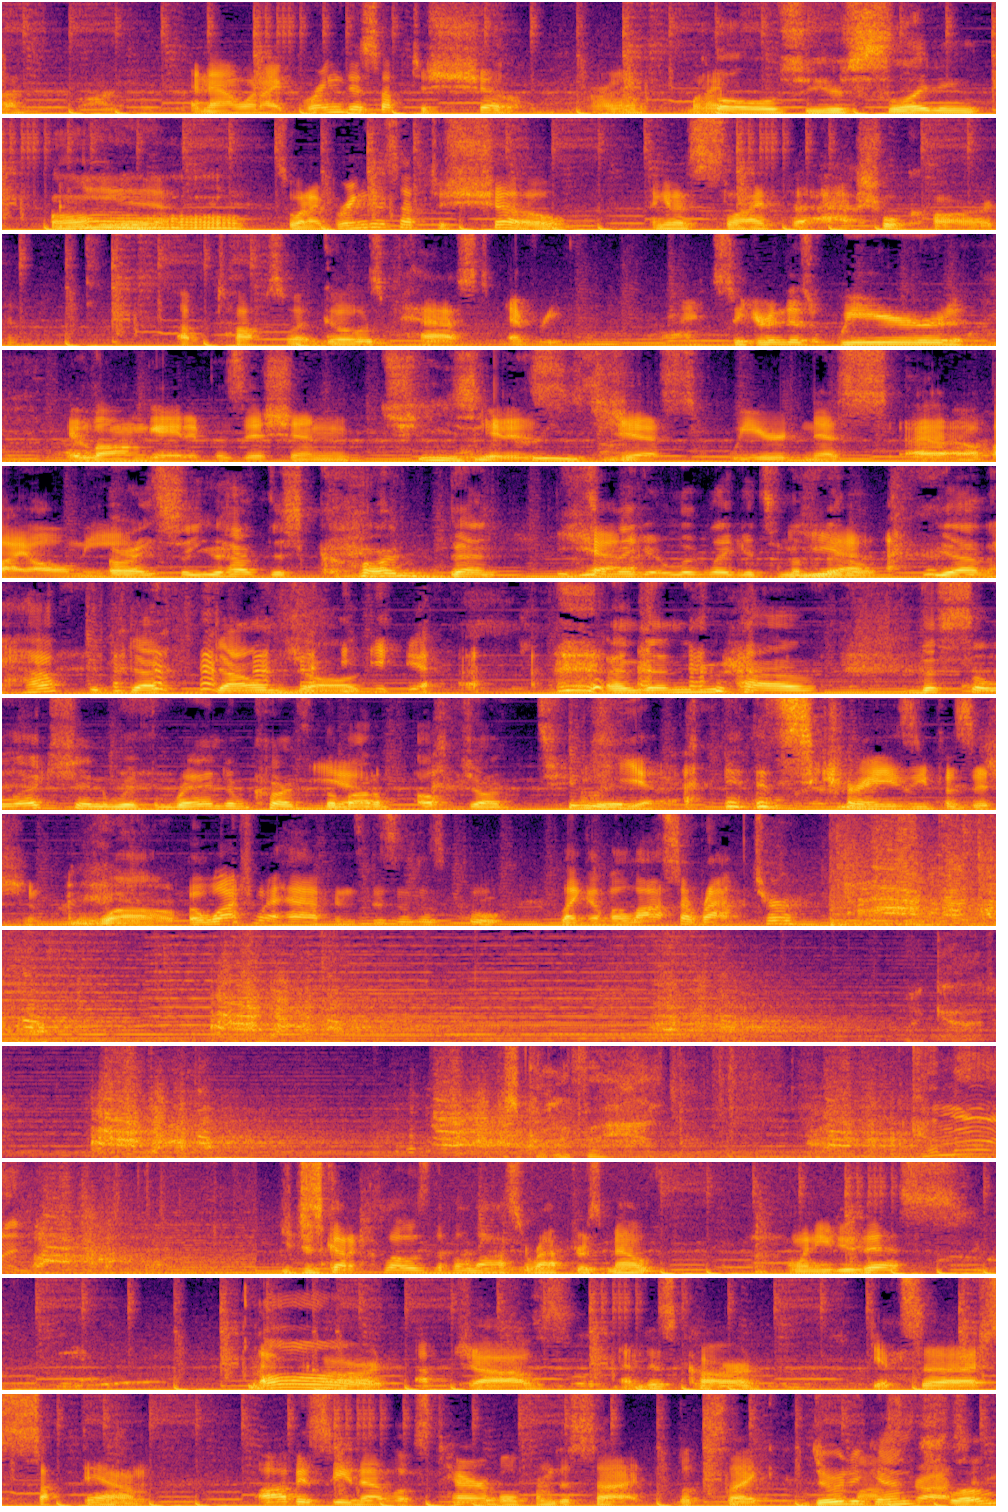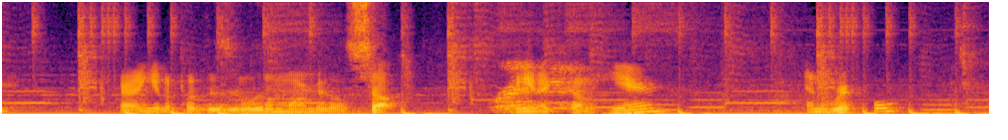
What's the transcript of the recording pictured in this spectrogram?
And now when I bring this up to show, all right? When I Oh, so you're sliding. Oh. Yeah. So when I bring this up to show, I'm gonna slide the actual card up top so it goes past everything, right? So you're in this weird, elongated position. Cheesy. It is crazy. just weirdness uh, by all means. All right, so you have this card bent Yeah. to make it look like it's in the Yeah. middle. You have half the deck down jog, yeah. and then you have the selection with random cards at the Yeah. bottom up jog to it. Yeah. it's crazy position. Wow. But watch what happens. This is what's cool. Like a velociraptor. For help. Come on! You just gotta close the velociraptor's mouth. And when you do this, that Oh. card up jogs, and this card gets uh, sucked down. Obviously, that looks terrible from the side. Looks like Do it again, slow. Alright, I'm gonna put this a little more middle. So, I'm gonna come here and ripple,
